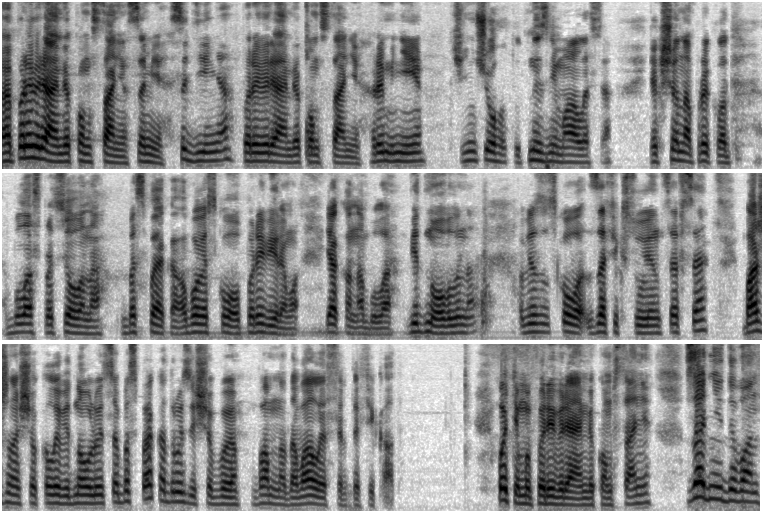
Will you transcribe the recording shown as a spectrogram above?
Е, Перевіряємо, в якому стані самі сидіння, перевіряємо, в якому стані ремні, чи нічого тут не знімалося. Якщо, наприклад, була спрацьована безпека, обов'язково перевіримо, як вона була відновлена. Обов'язково зафіксуємо це все. Бажано, що коли відновлюється безпека, друзі, щоб вам надавали сертифікат. Потім ми перевіряємо, в якому стані задній диван.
